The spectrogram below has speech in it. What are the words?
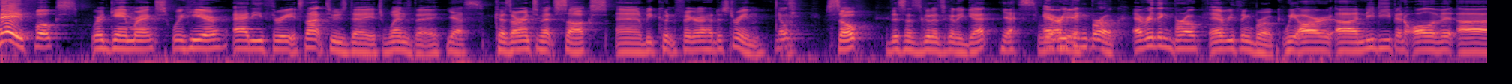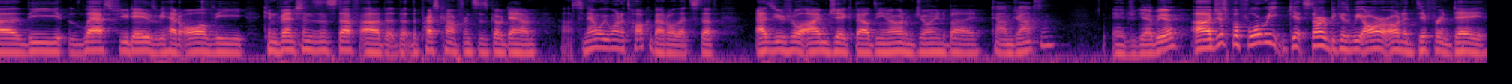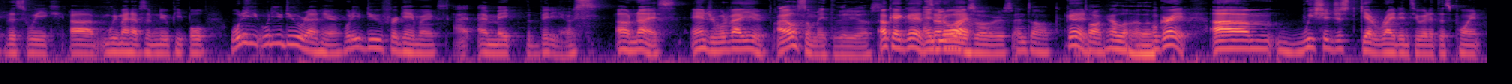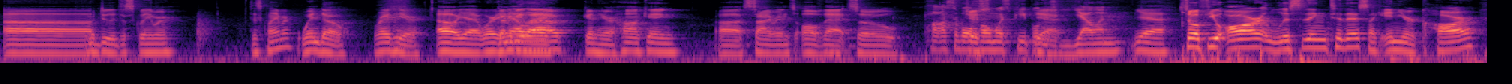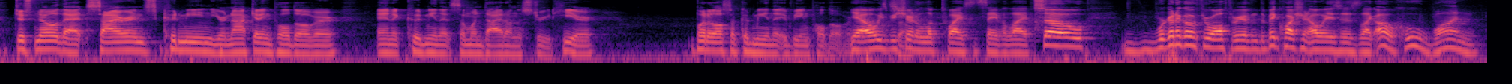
Hey, folks, we're Gameranx. We're here at E3. It's not Tuesday, it's Wednesday. Yes. Because our internet sucks and we couldn't figure out how to stream. Nope. So, this is as good as it's going to get. Yes. we are Everything here. broke. Everything broke. Everything broke. We are uh, knee deep in all of it. Uh, the last few days, we had all the conventions and stuff. Uh, the, the the press conferences go down. Uh, so now we want to talk about all that stuff. As usual, I'm Jake Baldino, and I'm joined by. Tom Johnson. Andrew Gebbia. Uh, just before we get started, because we are on a different day this week, uh, we might have some new people. What do you What do you do around here? What do you do for Gameranx? I, I make the videos. Oh, nice, Andrew. What about you? I also make the videos. Okay, good. And so do do I. voiceovers and talk. Good. Talk. Hello, hello. Well, great. Um, we should just get right into it at this point. Uh, I'm going to do the disclaimer. disclaimer. Window, right here. Oh yeah, we're Gonna in be LA. loud. Gonna hear honking, uh, sirens, all of that. So, Possible Just- homeless people yeah. just yelling. Yeah. so if you are listening to this, like in your car, just know that sirens could mean you're not getting pulled over, and it could mean that someone died on the street here. But it also could mean that you're being pulled over. Yeah, always be So- sure to look twice and save a life. So, we're gonna go through all three of them. The big question always is like, oh, who won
